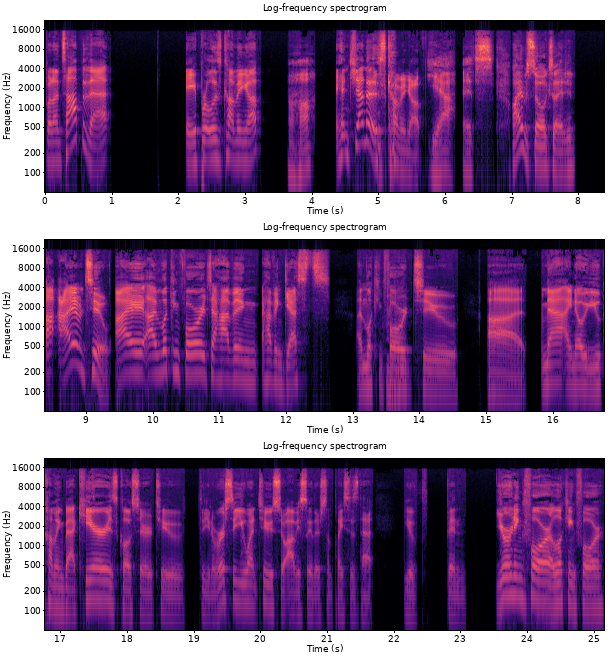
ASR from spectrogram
But on top of that, April is coming up Uh huh. and Jenna is coming up. Yeah, it's. I'm so excited. I, I am too. I I'm looking forward to having having guests. I'm looking Mm-hmm. forward to uh Matt. I know you coming back here is closer to the university you went to, so obviously there's some places that you've been yearning for or looking for,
